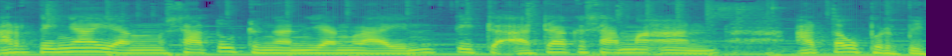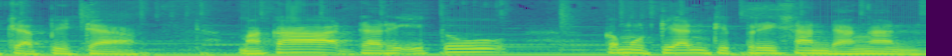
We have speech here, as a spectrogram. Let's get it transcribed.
artinya yang satu dengan yang lain tidak ada kesamaan atau berbeda-beda. Maka dari itu kemudian diberi sandangan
